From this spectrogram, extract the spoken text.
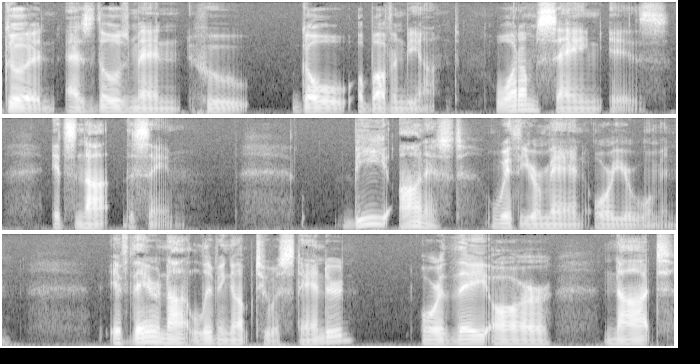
good as those men who go above and beyond. what I'm saying is it's not the same. Be honest with your man or your woman. If they're not living up to a standard or they are not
